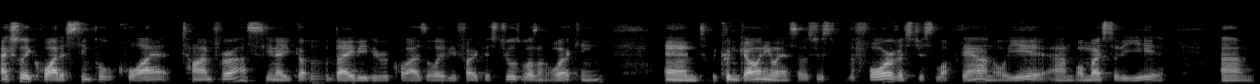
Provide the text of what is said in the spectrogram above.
actually quite a simple, quiet time for us. You know, you've got the baby who requires all of your focus. Jules wasn't working and we couldn't go anywhere. So it was just the four of us just locked down all year, um, or most of the year. Um,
